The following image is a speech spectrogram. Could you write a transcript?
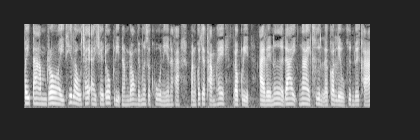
ไปตามรอยที่เราใช้อายแชโดว์กรีดนำร่องไปเมื่อสักครู่นี้นะคะ มันก็จะทำให้เรากรีดอายไลเนอร์ได้ง่ายขึ้นแล้วก็เร็วขึ้นด้วยค่ะ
